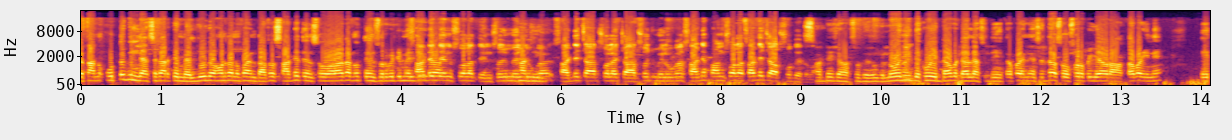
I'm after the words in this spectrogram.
ਤੇ ਤੁਹਾਨੂੰ ਉੱਤੇ ਵੀ ਲੈਸ ਕਰਕੇ ਮਿਲ ਜੂਗਾ। ਹੁਣ ਤੁਹਾਨੂੰ ਭਾਵੇਂ ਦੱਸ 350 ਵਾਲਾ ਤੁਹਾਨੂੰ 300 ਰੁਪਏ ਚ ਮਿਲ ਜੂਗਾ। 350 ਵਾਲਾ 300 ਚ ਮਿਲ ਜੂਗਾ 450 ਵਾਲਾ 400 ਚ ਮਿਲੂਗਾ 550 ਵਾਲਾ 450 ਦੇ ਦਵਾਂ 450 ਦੇ ਦੂੰਗੇ ਲੋ ਜੀ ਦੇਖੋ ਏਡਾ ਵੱਡਾ ਲੈਸ ਦੇਤਾ ਭਾਈ ਨੇ ਸਿੱਧਾ 100 ਰੁਪਏ ਉਡਾਤਾ ਭਾਈ ਨੇ। ਤੇ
